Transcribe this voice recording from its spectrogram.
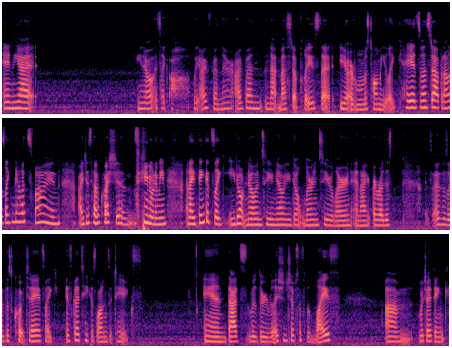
And yet you know it's like oh wait i've been there. I've been in that messed up place that you know everyone was telling me like hey it's messed up. And i was like no it's fine. I just have questions. You know what i mean? And i think it's like you don't know until you know and you don't learn until you learn. And i, I read this it was like this quote today. It's like it's to take as long as it takes and that's with the relationships that's with life um, which i think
